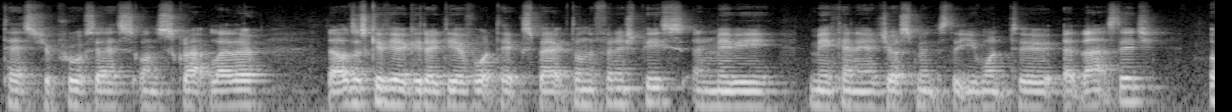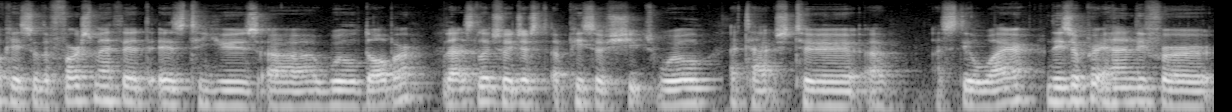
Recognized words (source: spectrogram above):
test your process on scrap leather. That'll just give you a good idea of what to expect on the finished piece and maybe make any adjustments that you want to at that stage. Okay, so the first method is to use a wool dauber. That's literally just a piece of sheep's wool attached to a a steel wire. These are pretty handy for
